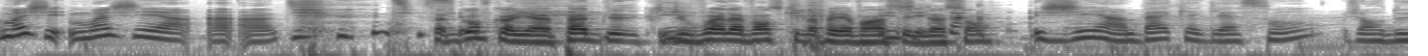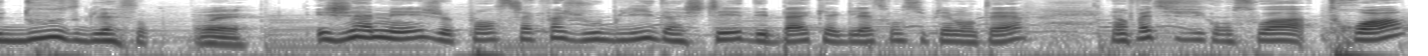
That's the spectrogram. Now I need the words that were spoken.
Moi, j'ai, moi, j'ai un, un- un- tu- tu Ça te gonfle quand il y a pas de, que tu vois à l'avance qu'il va pas y avoir assez de glaçons j'ai un bac à glaçons, genre de 12 glaçons. Ouais. Jamais, je pense, chaque fois j'oublie d'acheter des bacs à glaçons supplémentaires. Et en fait, il suffit qu'on soit 3,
